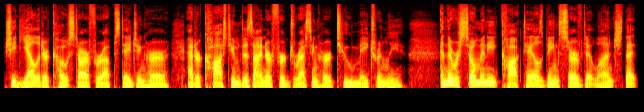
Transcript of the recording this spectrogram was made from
She'd yell at her co star for upstaging her, at her costume designer for dressing her too matronly. And there were so many cocktails being served at lunch that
